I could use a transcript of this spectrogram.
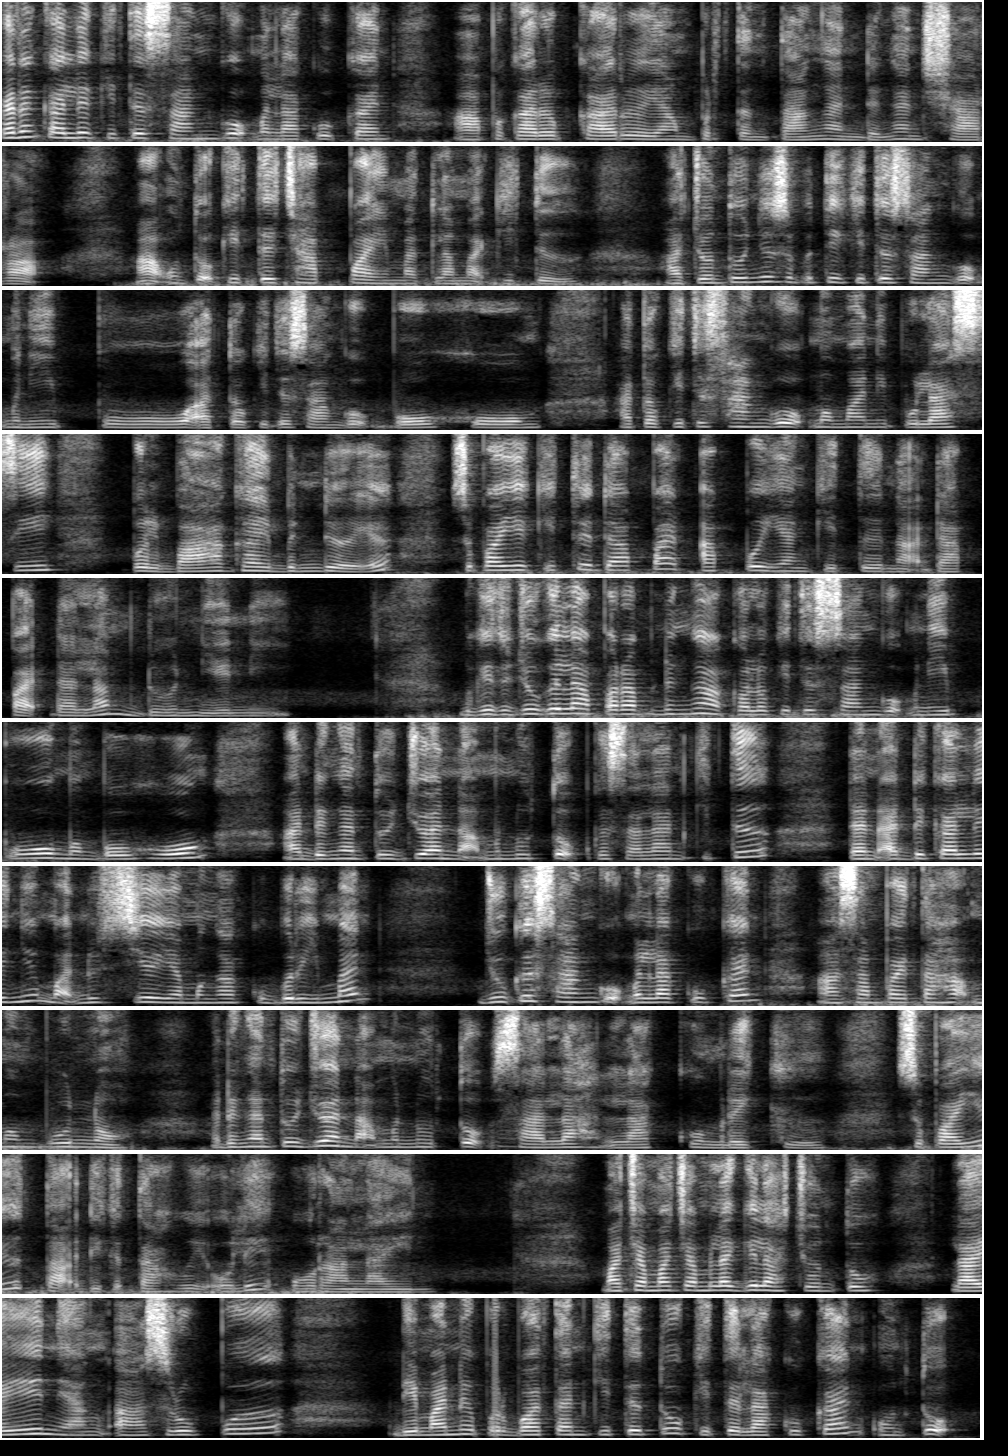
Kadang-kadang kita sanggup melakukan uh, perkara-perkara yang bertentangan dengan syarak uh, untuk kita capai matlamat kita. Uh, contohnya seperti kita sanggup menipu atau kita sanggup bohong atau kita sanggup memanipulasi pelbagai benda ya supaya kita dapat apa yang kita nak dapat dalam dunia ni. Begitu juga lah para pendengar kalau kita sanggup menipu, membohong ah, dengan tujuan nak menutup kesalahan kita dan ada kalanya manusia yang mengaku beriman juga sanggup melakukan ah, sampai tahap membunuh dengan tujuan nak menutup salah laku mereka supaya tak diketahui oleh orang lain. Macam-macam lagi lah contoh lain yang ah, serupa di mana perbuatan kita tu kita lakukan untuk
